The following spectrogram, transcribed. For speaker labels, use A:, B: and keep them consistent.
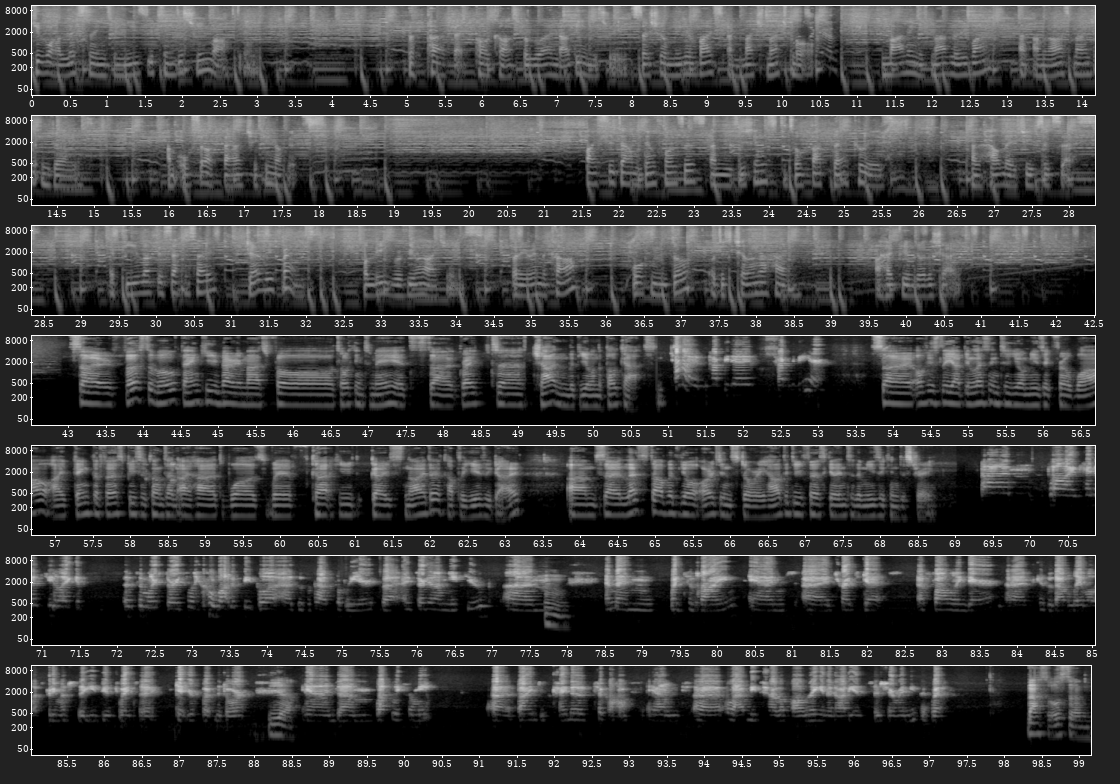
A: You are listening to Music Industry Marketing, the perfect podcast for learning about the industry, social media advice, and much, much more. My name is Matt Lillywhite, and I'm an artist manager and journalist. I'm also a fan of chicken nuggets. I sit down with influencers and musicians to talk about their careers and how they achieve success. If you love this episode, share with your friends or leave a review on iTunes. Whether you're in the car, walking the dog, or just chilling at home. I hope you enjoy the show. So, first of all, thank you very much for talking to me. It's uh, great uh, chatting with you on the podcast. So obviously, I've been listening to your music for a while. I think the first piece of content I heard was with Kurt Hugo Schneider a couple of years ago. Um, so let's start with your origin story. How did you first get into the music industry?
B: Um, well, I kind of feel like it's a similar story to like a lot of people as of the past couple of years. But I started on YouTube, um,
A: Mm.
B: and then went to Vine and uh, tried to get a following there um, because without a label, that's pretty much the easiest way to get your foot in the door.
A: Yeah.
B: And um, luckily for me, uh, Vine just kind of took off and uh, allowed me to have a following and an audience to share my music with.
A: That's awesome.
